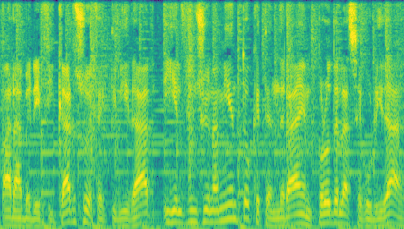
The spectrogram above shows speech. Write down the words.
para verificar su efectividad y el funcionamiento que tendrá en pro de la seguridad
